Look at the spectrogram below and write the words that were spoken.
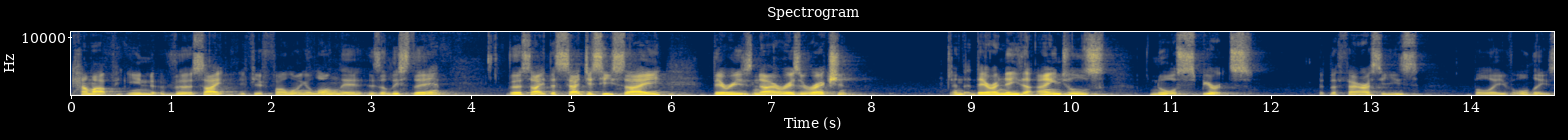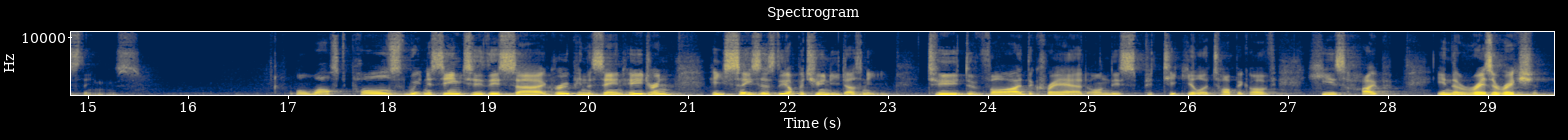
come up in verse 8. If you're following along, there's a list there. Verse 8 the Sadducees say there is no resurrection, and that there are neither angels nor spirits. But the Pharisees believe all these things. Well, whilst Paul's witnessing to this uh, group in the Sanhedrin, he seizes the opportunity, doesn't he, to divide the crowd on this particular topic of his hope in the resurrection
